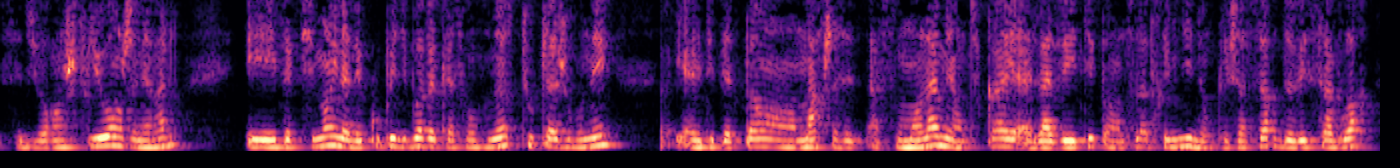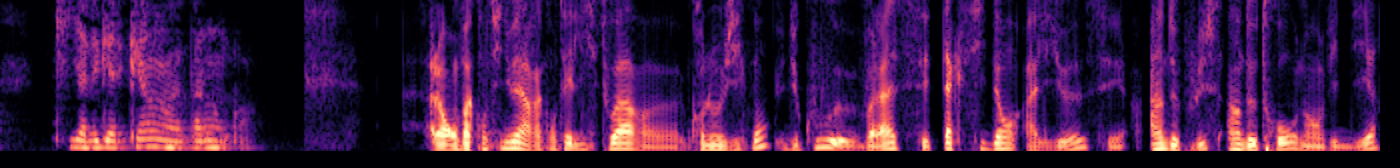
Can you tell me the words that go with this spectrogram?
C'est du orange fluo en général. Et effectivement, il avait coupé du bois avec la tronçonneuse toute la journée. Elle était peut-être pas en marche à ce, moment-là, mais en tout cas, elle avait été pendant tout l'après-midi. Donc les chasseurs devaient savoir qu'il y avait quelqu'un euh, pas loin, quoi. Alors, on va continuer à raconter l'histoire euh, chronologiquement. Du coup, voilà, cet accident a lieu. C'est un de plus, un de trop, on a envie de dire.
